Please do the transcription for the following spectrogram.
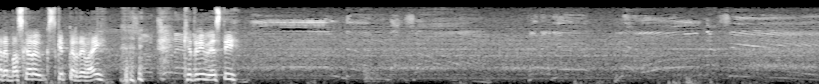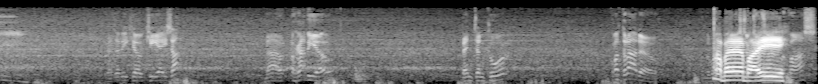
अरे बस कर स्किप कर दे भाई। So 2-0. कितनी बेइज्जती। भाई। control the pass.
